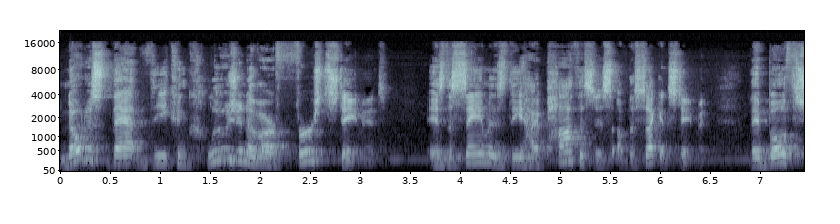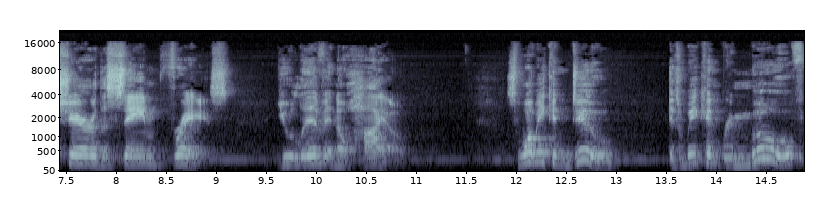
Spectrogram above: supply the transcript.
Notice that the conclusion of our first statement is the same as the hypothesis of the second statement. They both share the same phrase. You live in Ohio. So what we can do is we can remove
